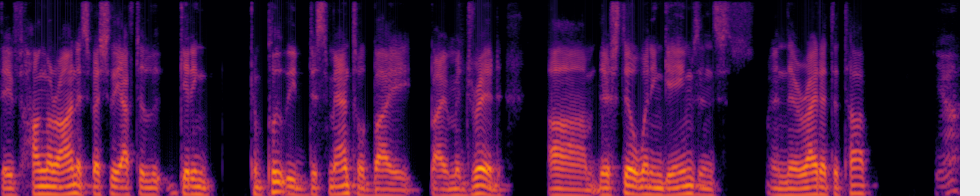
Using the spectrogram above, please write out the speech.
they've hung around, especially after getting completely dismantled by by Madrid. Um, they're still winning games and and they're right at the top. Yeah,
